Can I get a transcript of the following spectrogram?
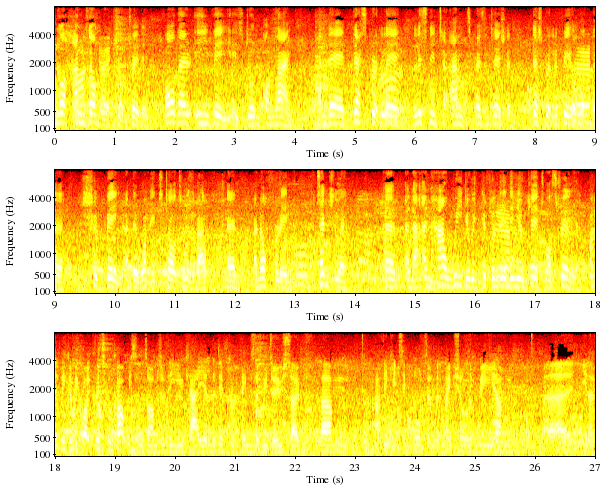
no hands-on okay. workshop training. All their EV is done online, and they're desperately listening to Ant's presentation. Desperately feel Yeah. that there should be, and they wanted to talk to us about um, an offering potentially. Um, and, and how we do it differently in the UK to Australia. I think we can be quite critical, can't we, sometimes, of the UK and the different things that we do. So um, I think it's important to make sure that we, um, uh, you know,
